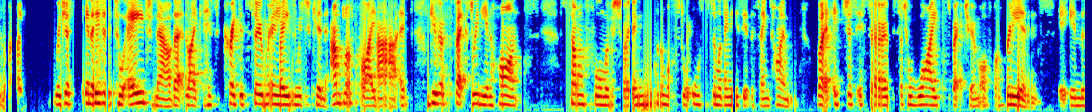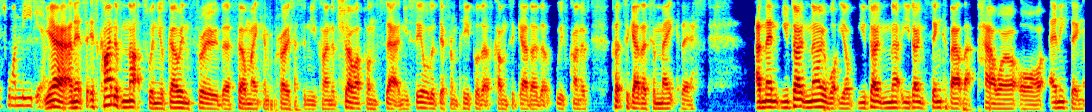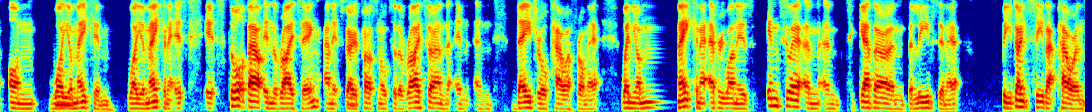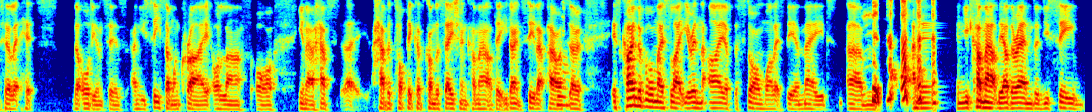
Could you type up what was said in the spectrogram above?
we're just in a digital age now that like has created so many ways in which you can amplify that and give effects really enhance some form of showing more than one story all simultaneously at the same time. Like it's just it's so such a wide spectrum of, of brilliance in this one medium. Yeah and it's it's kind of nuts when you're going through the filmmaking process and you kind of show up on set and you see all the different people that have come together that we've kind of put together to make this. And then you don't know what you're you don't know you don't think about that power or anything on while mm. you're making while you're making it it's it's thought about in the writing and it's very personal to the writer and and, and they draw power from it. When you're making it everyone is into it and and together and believes in it but you don't see that power until it hits the audiences and you see someone cry or laugh or you know have uh, have a topic of conversation come out of it. You don't see that power. Yeah. so it's kind of almost like you're in the eye of the storm while it's being made um, and and you come out the other end and you see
